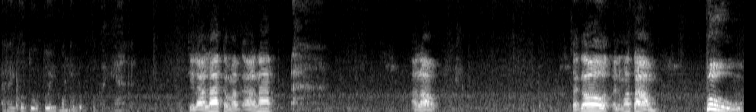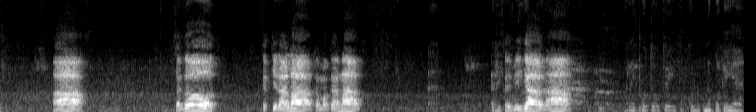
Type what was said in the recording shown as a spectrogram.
Aray ko, tutoy. Makulog pa ganyan. Kilala ka mag-anak. Ano? Sagot, alimatam. Poo! Ah. Sagot. Kakilala ka mag-anak. Aray ko, Kaibigan, ah. Aray ko, tutoy. Pakulog na pa ganyan.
